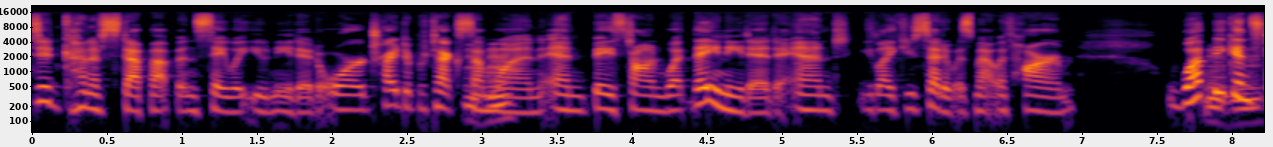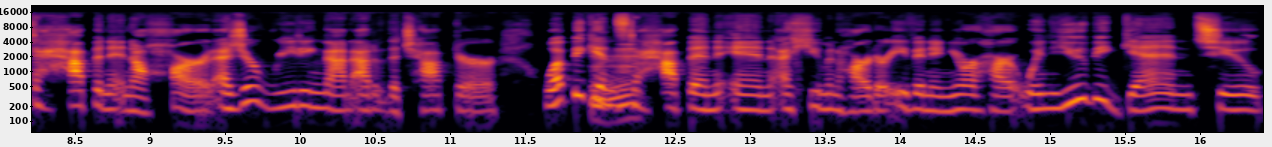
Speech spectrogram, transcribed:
did kind of step up and say what you needed, or tried to protect hmm someone, and based on what they needed, and like you said, it was met with harm. What begins hmm to happen in a heart as you're reading that out of the chapter? What begins to hmm happen in a human heart or even in your heart when you begin to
